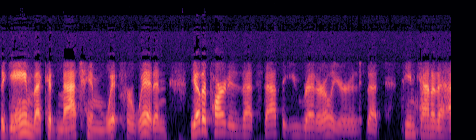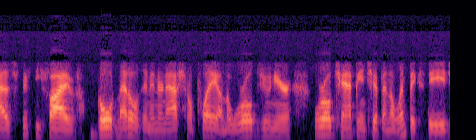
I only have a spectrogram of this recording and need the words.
the game that could match him wit for wit. And the other part is that stat that you read earlier is that Team Canada has 55 gold medals in international play on the World Junior, World Championship, and Olympic stage.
